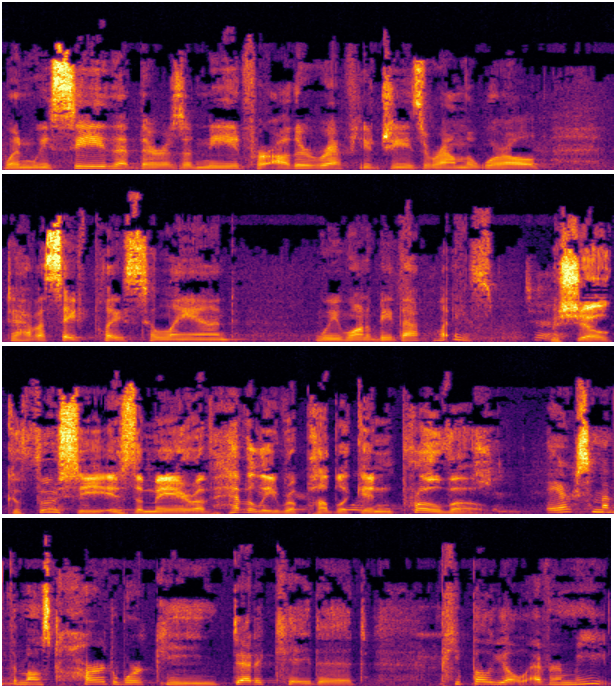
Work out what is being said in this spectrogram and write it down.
When we see that there is a need for other refugees around the world to have a safe place to land, we want to be that place. Michelle Kaufusi is the mayor of heavily Republican Provo. They are some of the most hardworking, dedicated, people you'll ever meet.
